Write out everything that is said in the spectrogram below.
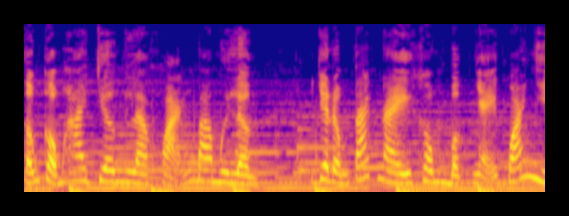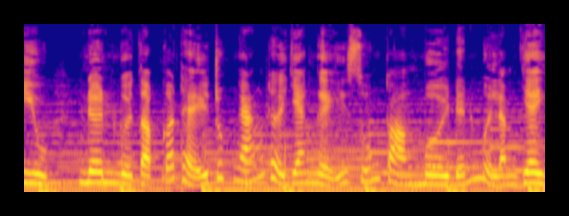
tổng cộng hai chân là khoảng 30 lần. Do động tác này không bật nhảy quá nhiều nên người tập có thể rút ngắn thời gian nghỉ xuống còn 10 đến 15 giây.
